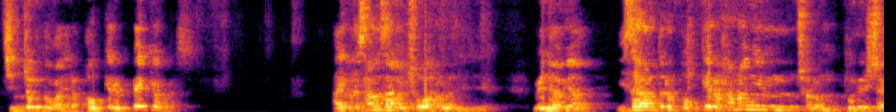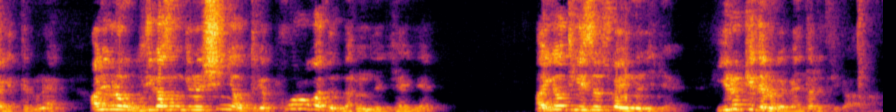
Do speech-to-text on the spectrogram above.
진 정도가 아니라 법궤를 뺏겨버렸어요. 아 이건 상상을 초월하는 일이에요. 왜냐하면 이 사람들은 법궤를 하나님처럼 동일시하기 때문에 아니 그럼 우리가 섬기는 신이 어떻게 포로가 된다는 얘기야 이게? 아 이게 어떻게 있을 수가 있는 일이에요? 이렇게 되는 거예요 멘탈리티가.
